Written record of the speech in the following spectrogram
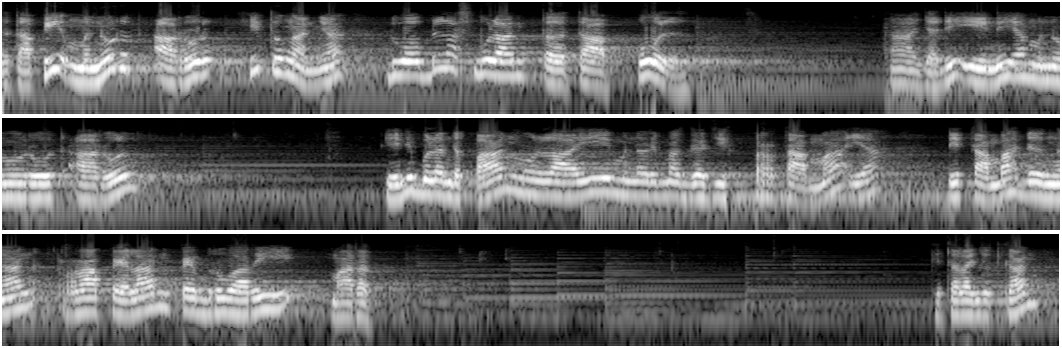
tetapi menurut Arul hitungannya 12 bulan tetap full. Nah, jadi ini ya menurut Arul ini bulan depan mulai menerima gaji pertama ya ditambah dengan rapelan Februari Maret. Kita lanjutkan.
